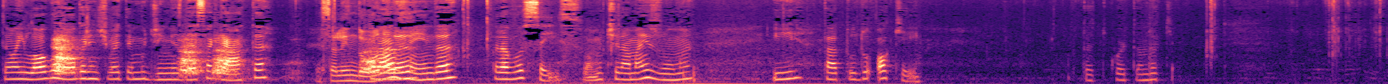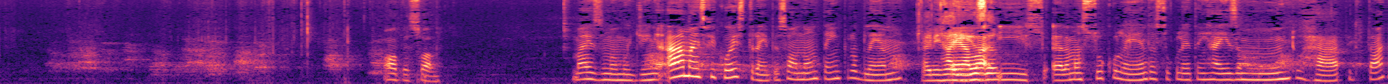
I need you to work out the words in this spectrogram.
Então, aí, logo, logo, a gente vai ter mudinhas dessa gata Essa lindona, pra né? venda pra vocês. Vamos tirar mais uma. E tá tudo ok. Tá cortando aqui, ó. Ó, pessoal. Mais uma mudinha. Ah, mas ficou estranho, pessoal. Não tem problema. Ela enraiza. Ela, isso. Ela é uma suculenta. A suculenta enraiza muito rápido, tá?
